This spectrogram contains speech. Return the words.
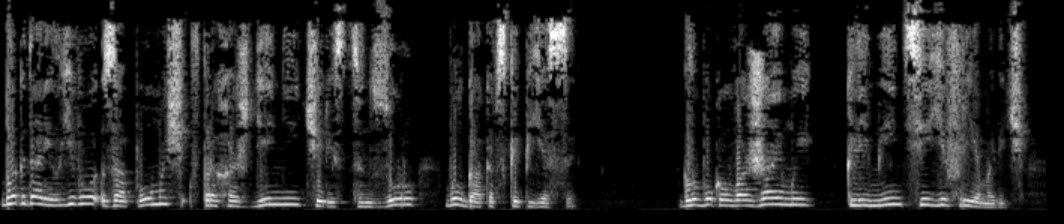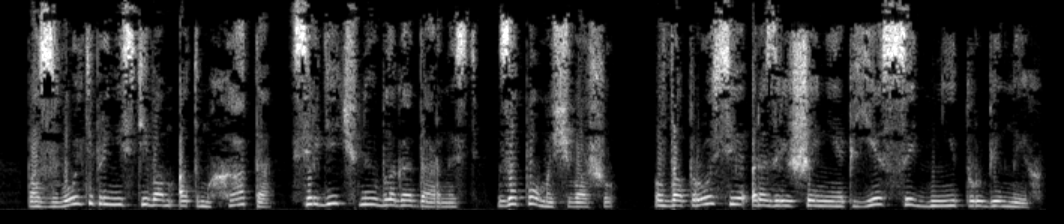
благодарил его за помощь в прохождении через цензуру булгаковской пьесы. Глубоко уважаемый Клементий Ефремович, позвольте принести вам от МХАТа сердечную благодарность за помощь вашу в вопросе разрешения пьесы «Дни Турбиных»,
